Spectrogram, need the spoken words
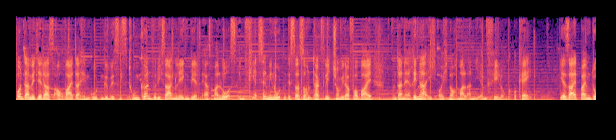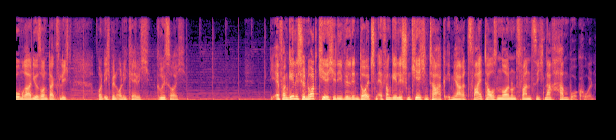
Und damit ihr das auch weiterhin guten Gewissens tun könnt, würde ich sagen, legen wir jetzt erstmal los. In 14 Minuten ist das Sonntagslicht schon wieder vorbei und dann erinnere ich euch nochmal an die Empfehlung, okay? Ihr seid beim Domradio Sonntagslicht und ich bin Olli Kelch. Grüß euch. Die evangelische Nordkirche, die will den Deutschen Evangelischen Kirchentag im Jahre 2029 nach Hamburg holen.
